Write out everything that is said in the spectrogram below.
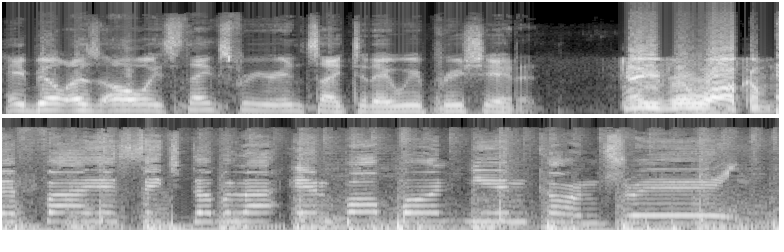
Hey, Bill, as always, thanks for your insight today. We appreciate it. Hey, you're very welcome. F-I-S-H-I-I-N Paul Bunyan Country.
